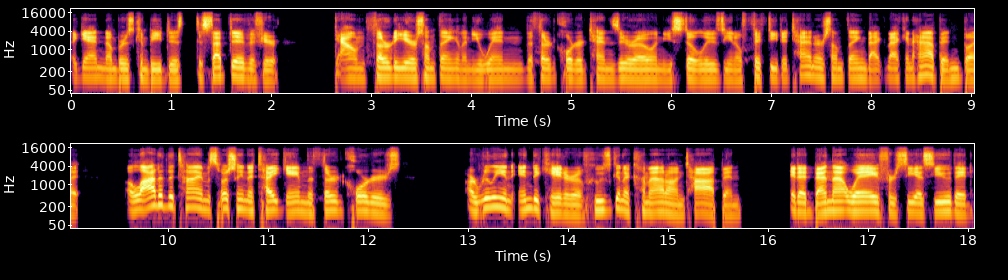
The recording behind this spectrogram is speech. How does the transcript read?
again, numbers can be de- deceptive if you're down 30 or something and then you win the third quarter 10-0 and you still lose, you know, 50 to 10 or something. That that can happen, but a lot of the time, especially in a tight game, the third quarters are really an indicator of who's going to come out on top. And it had been that way for CSU. They'd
